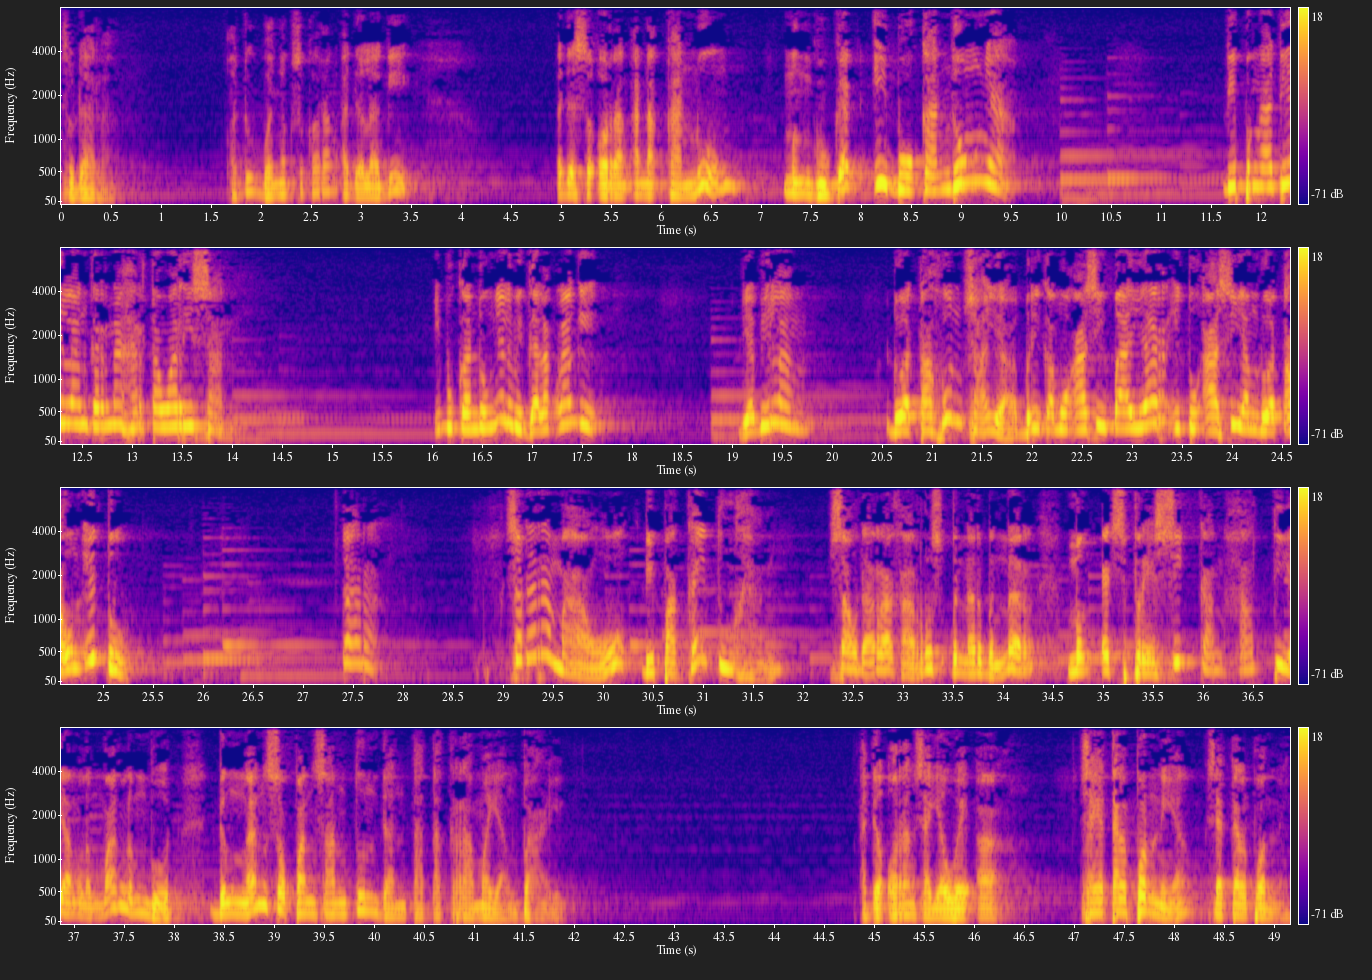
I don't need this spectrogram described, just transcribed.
Saudara, aduh banyak sekarang ada lagi ada seorang anak kandung menggugat ibu kandungnya di pengadilan karena harta warisan. Ibu kandungnya lebih galak lagi. Dia bilang, dua tahun saya beri kamu asi bayar itu asi yang dua tahun itu. Saudara, saudara mau dipakai Tuhan saudara harus benar-benar mengekspresikan hati yang lemah lembut dengan sopan santun dan tata kerama yang baik. Ada orang saya WA, saya telepon nih ya, saya telepon nih.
